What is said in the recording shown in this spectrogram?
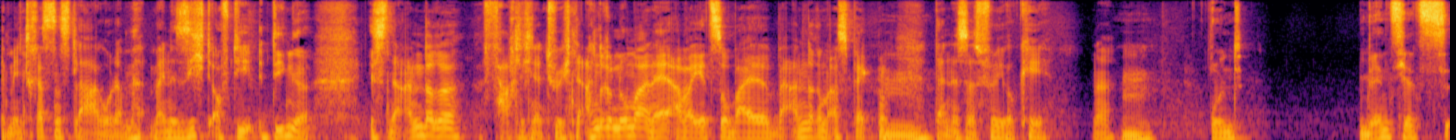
ähm, Interessenslage oder meine Sicht auf die Dinge ist eine andere, fachlich natürlich eine andere Nummer, ne? aber jetzt so bei, bei anderen Aspekten, dann ist das völlig okay. Ne? Und wenn es jetzt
